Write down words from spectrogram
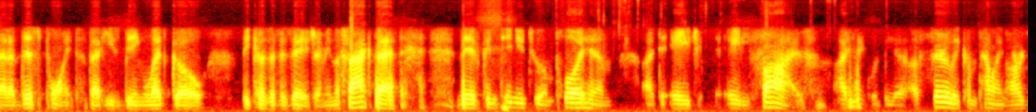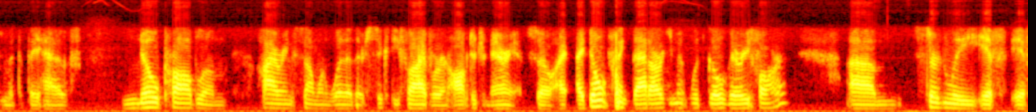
that at this point that he's being let go because of his age. I mean, the fact that they have continued to employ him uh, to age 85, I think would be a, a fairly compelling argument that they have no problem hiring someone whether they're 65 or an octogenarian. So I, I don't think that argument would go very far. Um, certainly, if if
